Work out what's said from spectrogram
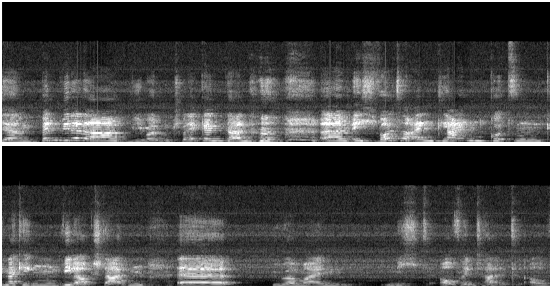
ähm, bin wieder da, wie man unschwer erkennen kann. ähm, ich wollte einen kleinen, kurzen, knackigen Vlog starten äh, über meinen Nicht-Aufenthalt auf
